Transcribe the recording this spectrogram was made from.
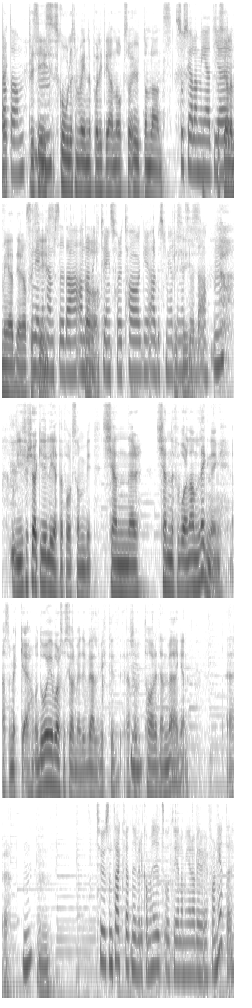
pratade om. Precis, Mm. skolor som vi var inne på lite grann också, utomlands. Sociala medier. Sociala medier, ja, sin precis. egen hemsida, andra Ja. rekryteringsföretag, Arbetsförmedlingens sida. Mm. Och Vi försöker ju leta folk som vi känner, känner för vår anläggning alltså mycket. Och då är våra sociala medier väldigt viktigt. Alltså Mm. ta det den vägen. Det är det. Mm. Mm. Tusen tack för att ni ville komma hit och dela med er av era erfarenheter.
